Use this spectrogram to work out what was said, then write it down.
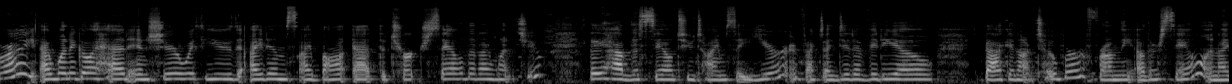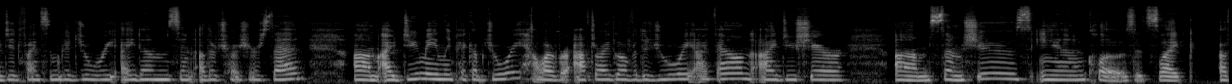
right, I want to go ahead and share with you the items I bought at the church sale that I went to. They have this sale two times a year. In fact, I did a video back in October from the other sale, and I did find some good jewelry items and other treasures then. Um, I do mainly pick up jewelry. However, after I go over the jewelry I found, I do share um, some shoes and clothes. It's like a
